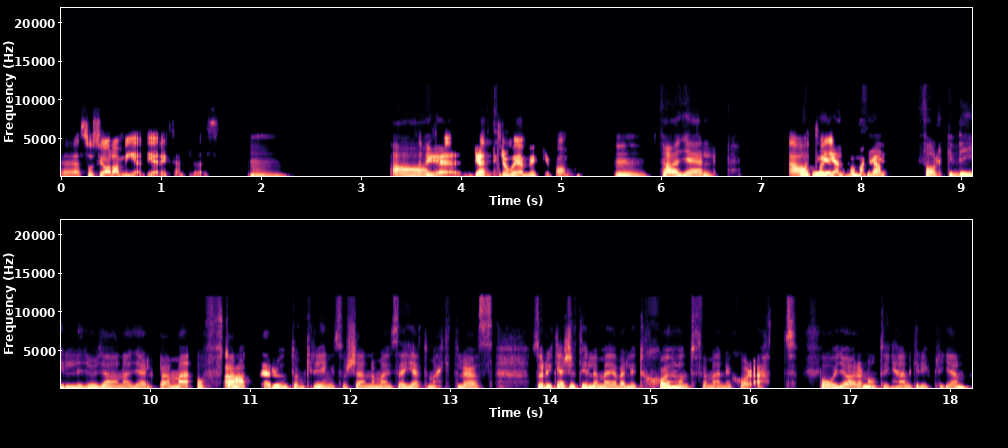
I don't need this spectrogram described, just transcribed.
eh sociala medier exempelvis. Mm. Ja, det, det tror jag mycket på. Mm. Ta hjälp. Ja, och ta hjälp om man kan. Folk vill ju gärna hjälpa, men ofta ja. när man är runt omkring så känner man sig helt maktlös. Så det kanske till och med är väldigt skönt för människor att få göra någonting handgripligen.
